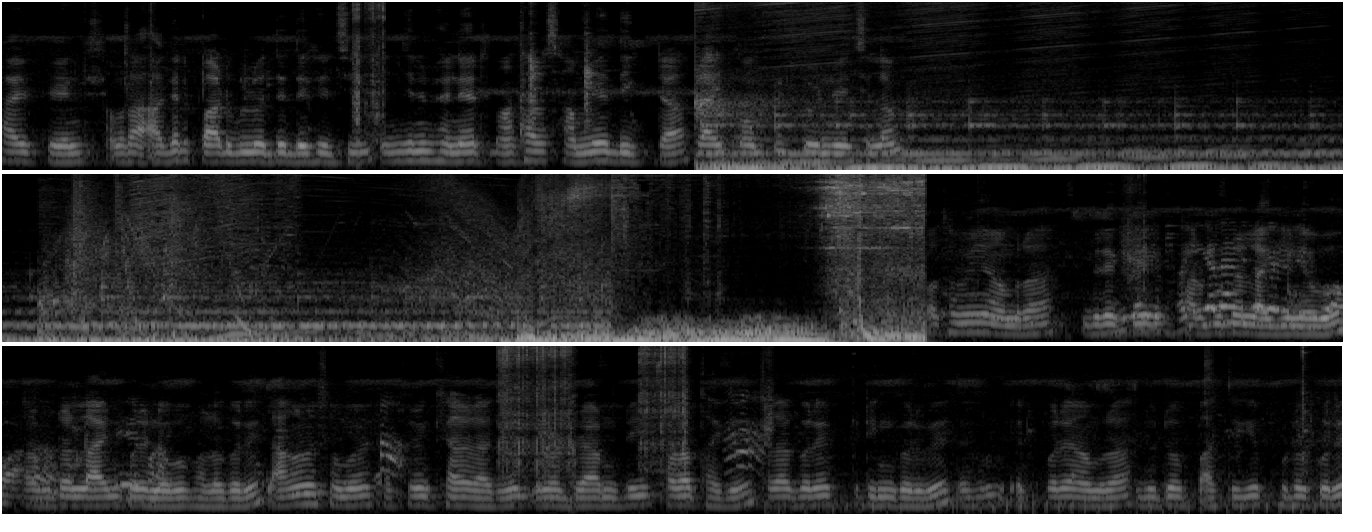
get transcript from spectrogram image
হাই ফ্রেন্ডস আমরা আগের পার্টগুলোতে দেখেছি। ইঞ্জিন ভ্যানের মাথার সামনের দিকটা প্রায় কমপ্লিট করে নিয়েছিলাম। প্রথমেই আমরা ব্রেকের কার্বোটা লাগিয়ে নেব। কার্বোটা লাইন করে নেব ভালো করে। লাগানোর সময় সবসময় খেয়াল রাখবে, পুরো ড্রামটি খোলা থাকে খোলা করে ফিটিং করবে। দেখুন, এরপরে আমরা দুটো পাতিকে ফুটো করে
